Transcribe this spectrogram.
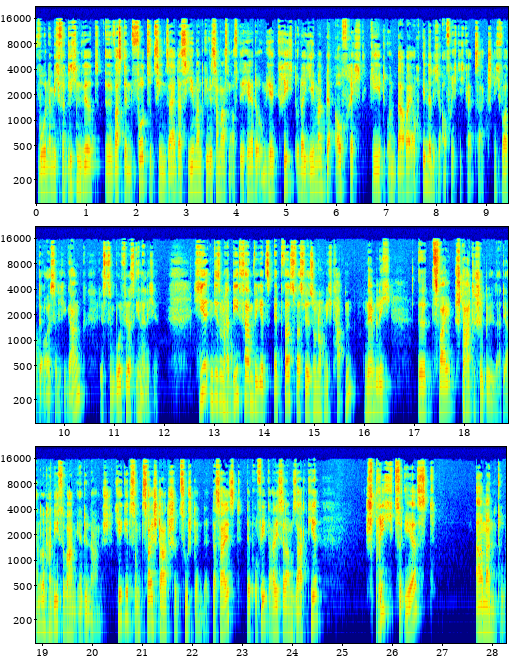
wo nämlich verglichen wird, äh, was denn vorzuziehen sei, dass jemand gewissermaßen auf der Herde umherkriecht oder jemand, der aufrecht geht und dabei auch innerliche Aufrichtigkeit zeigt. Stichwort der äußerliche Gang ist Symbol für das Innerliche. Hier in diesem Hadith haben wir jetzt etwas, was wir so noch nicht hatten, nämlich äh, zwei statische Bilder. Die anderen Hadithe waren eher dynamisch. Hier geht es um zwei statische Zustände. Das heißt, der Prophet a.s. sagt hier, sprich zuerst Amantu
